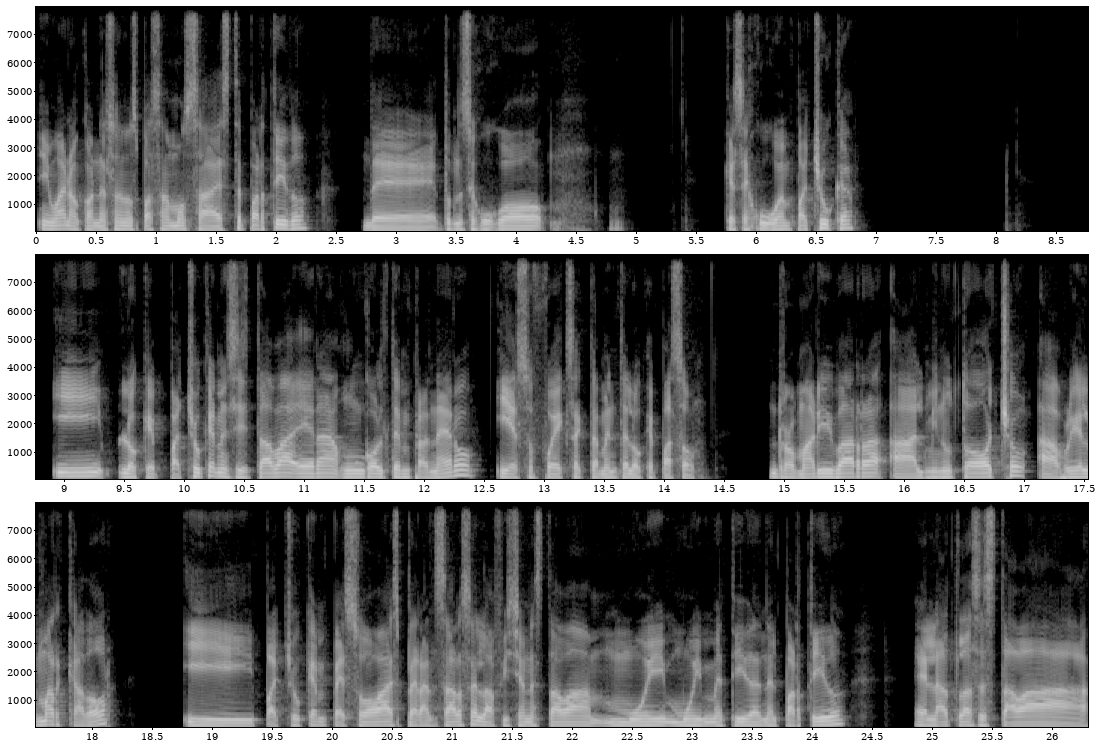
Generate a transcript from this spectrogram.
Y bueno, con eso nos pasamos a este partido de donde se jugó que se jugó en Pachuca. Y lo que Pachuca necesitaba era un gol tempranero y eso fue exactamente lo que pasó. Romario Ibarra al minuto 8 abrió el marcador y Pachuca empezó a esperanzarse, la afición estaba muy muy metida en el partido. El Atlas estaba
